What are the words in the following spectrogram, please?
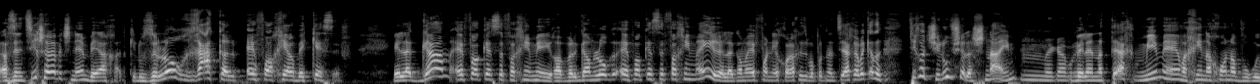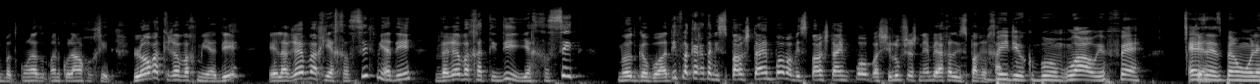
אז אני צריך לשלב את שניהם ביחד. כאילו, זה לא רק על איפה הכי הרבה כסף, אלא גם איפה הכסף הכי מהיר, אבל גם לא איפה הכסף הכי מהיר, אלא גם איפה אני יכול להכניס בפוטנציאל הכי הרבה כסף. צריך להיות שילוב של השניים, לגמרי. ולנתח מי מהם הכי נכון עבורי בנקודה הנוכחית. לא רק רווח מיידי, אלא רווח יחסית מיידי ורווח עתידי יחסית מאוד גבוה. עדיף לקחת את המספר 2 פה והמספר 2 פה, בשילוב של שניהם ביחד זה מספר 1. בדיוק, בום. וואו, יפה. איזה כן. הסבר מעולה.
